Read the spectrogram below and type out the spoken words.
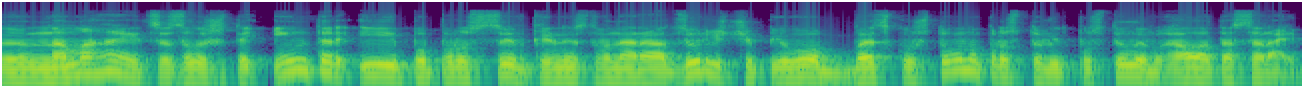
Е, Намагається залишити інтер і попросив керівництво Нера Адзурі, щоб його безкоштовно просто відпустили в Галатасарай.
